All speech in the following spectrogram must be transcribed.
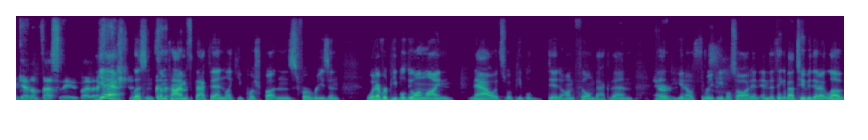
again i'm fascinated by that yeah listen sometimes back then like you push buttons for a reason. Whatever people do online now it's what people did on film back then sure. and you know three people saw it. And, and the thing about tubi that i love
